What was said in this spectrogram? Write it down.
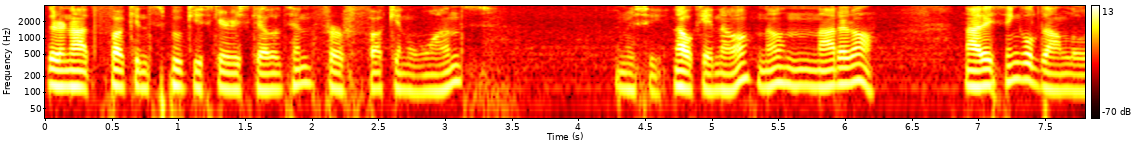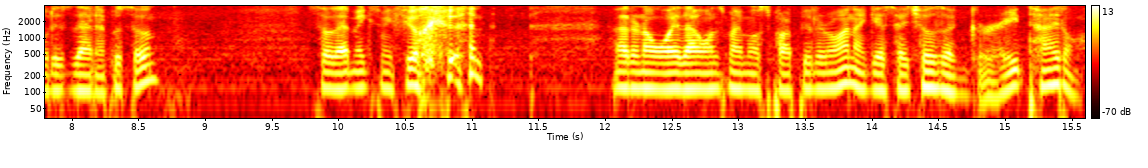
They're not fucking spooky, scary skeleton for fucking once. Let me see. Okay, no, no, not at all. Not a single download is that episode. So that makes me feel good. I don't know why that one's my most popular one. I guess I chose a great title.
